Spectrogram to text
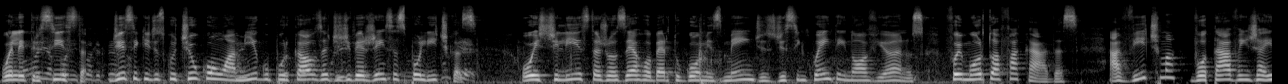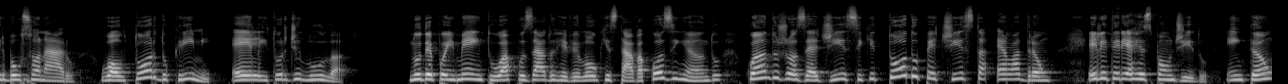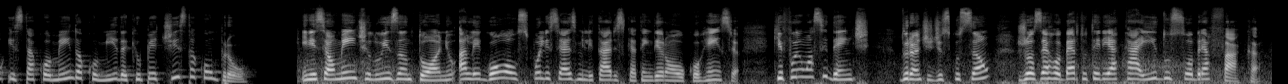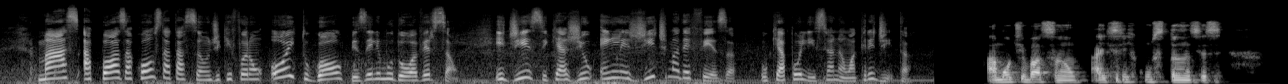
O eletricista disse que discutiu com um amigo por causa de divergências políticas. O estilista José Roberto Gomes Mendes, de 59 anos, foi morto a facadas. A vítima votava em Jair Bolsonaro. O autor do crime é eleitor de Lula. No depoimento, o acusado revelou que estava cozinhando quando José disse que todo petista é ladrão. Ele teria respondido: então está comendo a comida que o petista comprou. Inicialmente, Luiz Antônio alegou aos policiais militares que atenderam a ocorrência que foi um acidente. Durante discussão, José Roberto teria caído sobre a faca. Mas, após a constatação de que foram oito golpes, ele mudou a versão e disse que agiu em legítima defesa, o que a polícia não acredita. A motivação, as circunstâncias,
